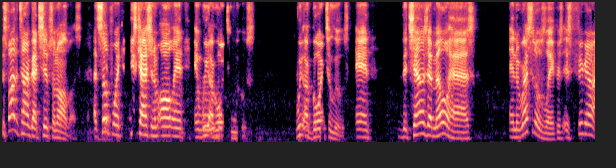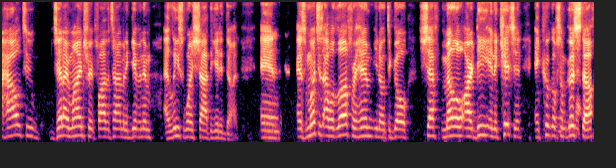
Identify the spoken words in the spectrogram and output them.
His Father Time got chips on all of us. At some point, he's cashing them all in, and we are mm-hmm. going to lose. We are going to lose. And the challenge that Melo has and the rest of those Lakers is figuring out how to Jedi mind trick Father Time and giving them at least one shot to get it done. And yeah. as much as I would love for him, you know, to go Chef Melo RD in the kitchen and cook up some good stuff,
